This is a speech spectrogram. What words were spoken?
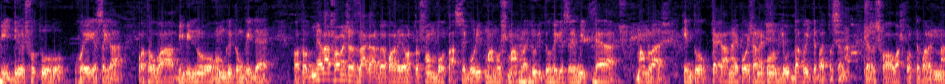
বিদ্যে শত্রু হয়ে গেছে গা। অথবা বিভিন্ন হুমকি টুমকি দেয়। অথবা মেলা সমস্যার জাগার ব্যাপারে অর্থ সম্পদ আছে, গরিব মানুষ মামলায় জড়িত হয়ে গেছে, মিথ্যা মামলায় কিন্তু টাকা নাই, পয়সা নাই, কোনো কিছু উদ্ধার হইতে পারতেছে না। সহবাস করতে পারেন না।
